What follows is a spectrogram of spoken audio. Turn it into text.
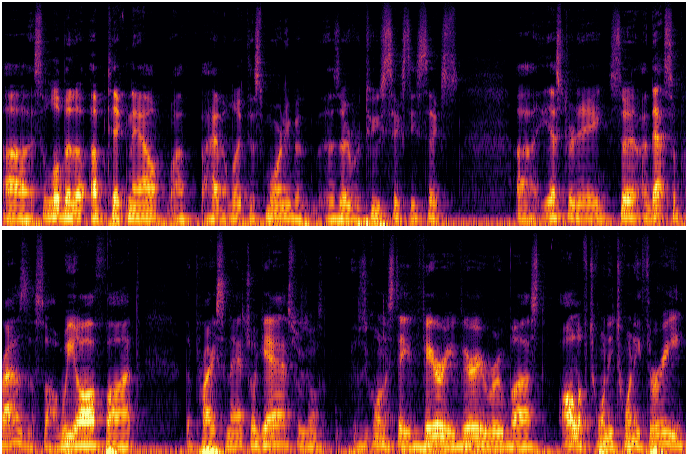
Uh, it's a little bit of uptick now. I, I, haven't looked this morning, but it was over two sixty six uh, yesterday. So uh, that surprised us all. We all thought the price of natural gas was going, was going to stay very very robust all of 2023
